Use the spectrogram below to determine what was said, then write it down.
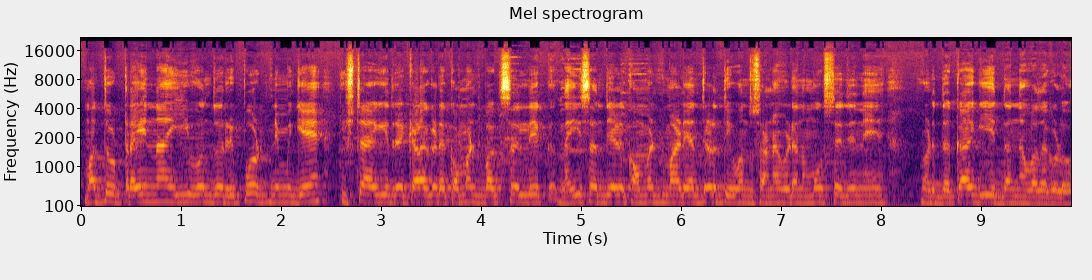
ಮತ್ತು ಟ್ರೈನ್ನ ಈ ಒಂದು ರಿಪೋರ್ಟ್ ನಿಮಗೆ ಇಷ್ಟ ಆಗಿದ್ದರೆ ಕೆಳಗಡೆ ಕಾಮೆಂಟ್ ಬಾಕ್ಸಲ್ಲಿ ನೈಸ್ ಅಂತೇಳಿ ಕಾಮೆಂಟ್ ಮಾಡಿ ಅಂತ ಹೇಳ್ತೀವಿ. ಒಂದು ಸಣ್ಣ ವಿಡಿಯೋನ ಮುಗಿಸ್ತಾ ಇದ್ದೀನಿ. ನೋಡಿದ್ದಕ್ಕಾಗಿ ಧನ್ಯವಾದಗಳು.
